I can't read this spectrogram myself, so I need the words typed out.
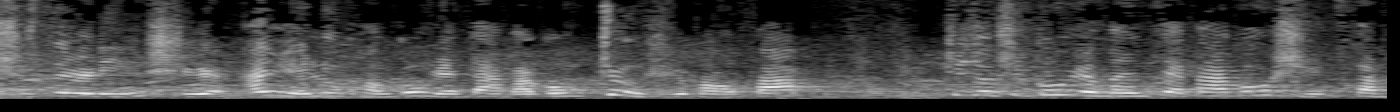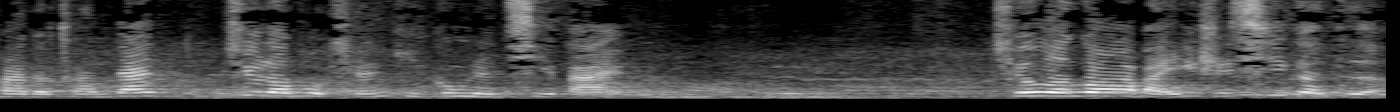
十四日零时，安源路矿工人大罢工正式爆发。这就是工人们在罢工时散发的传单，俱乐部全体工人弃白。全文共二百一十七个字，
